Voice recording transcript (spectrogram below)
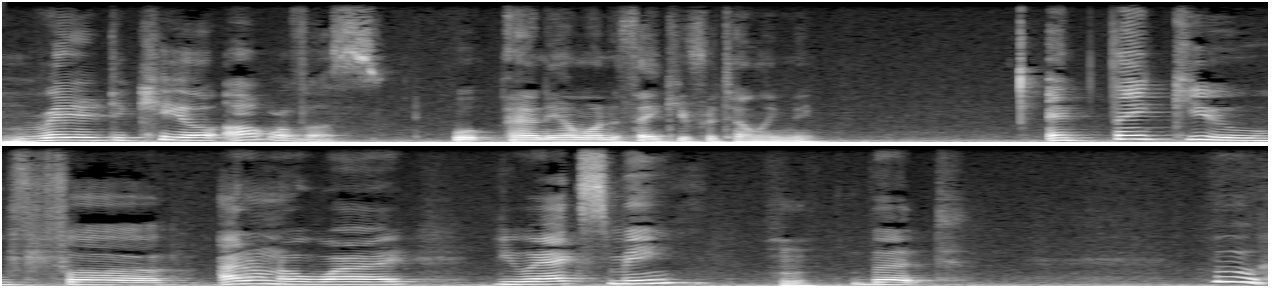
ready to kill all of us. Well, Annie, I want to thank you for telling me. And thank you for, I don't know why you asked me, Hmm. but whew,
